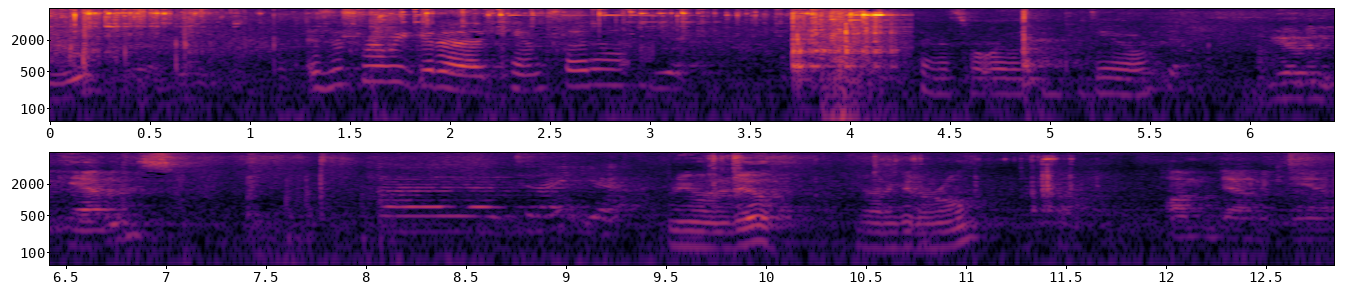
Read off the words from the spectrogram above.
Is this where we get a campsite at? Yeah. I think that's what we're looking to do. Do you have any cabins? Uh, tonight, yeah. What do you want to do? You want to get a room? I'm down to camp.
